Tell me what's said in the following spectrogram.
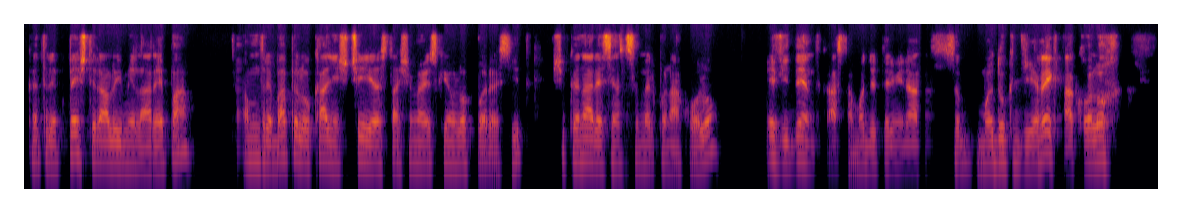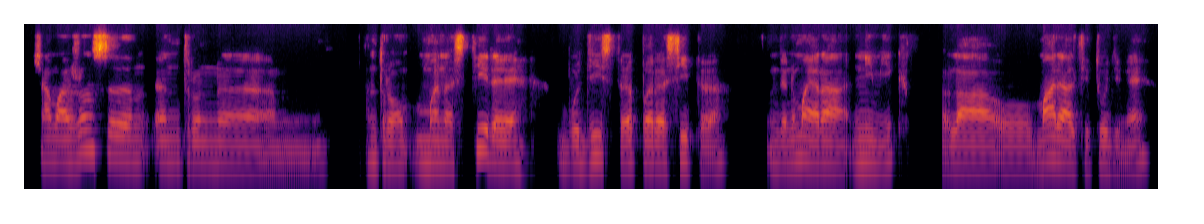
către peștera lui Milarepa. Am întrebat pe localnici ce e ăsta și mi-au zis că e un loc părăsit și că nu are sens să merg până acolo. Evident că asta m-a determinat să mă duc direct acolo și am ajuns uh, într-un, uh, într-o mănăstire budistă părăsită, unde nu mai era nimic, la o mare altitudine,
